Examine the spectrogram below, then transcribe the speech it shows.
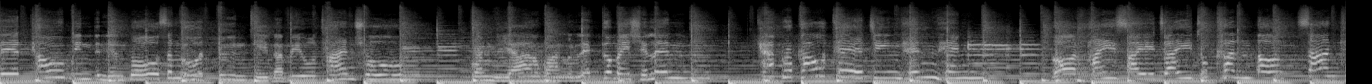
ษตรเขาบินเป็นอย่างโปรสำรวจพื้นที่แบบวิวทานโชว์ความยาวางบนเล็กก็ไม่ใช่เล่นแค่เพราะเขาเท่จริงเห็นเห็นปลอดภัยใส่ใจทุกขั้นตอนสารเค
